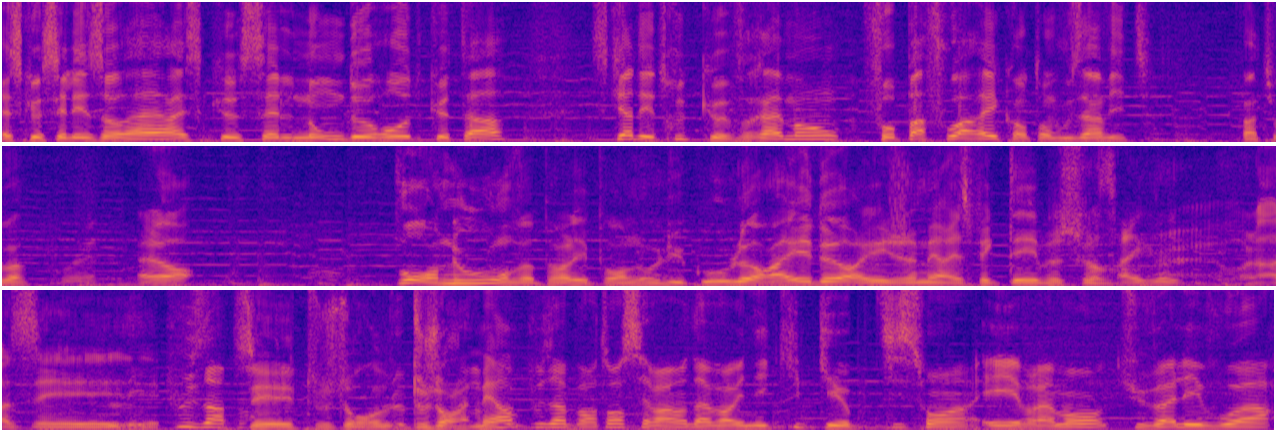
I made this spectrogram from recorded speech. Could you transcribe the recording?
Est-ce que c'est les horaires? Est-ce que c'est le nombre de roads que t'as? Est-ce qu'il y a des trucs que vraiment faut pas foirer quand on vous invite? Enfin, tu vois. Alors pour nous, on va parler pour nous du coup, le rider il est jamais respecté parce que réglé. voilà c'est toujours toujours la merde. Le plus important, c'est vraiment d'avoir une équipe qui est au petit soin et vraiment, tu vas les voir,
